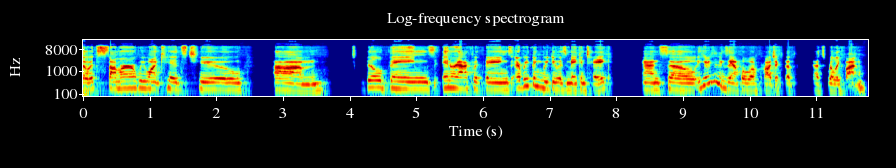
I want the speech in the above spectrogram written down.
So it's summer. We want kids to um, build things, interact with things. Everything we do is make and take. And so here's an example of a project that, that's really fun.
